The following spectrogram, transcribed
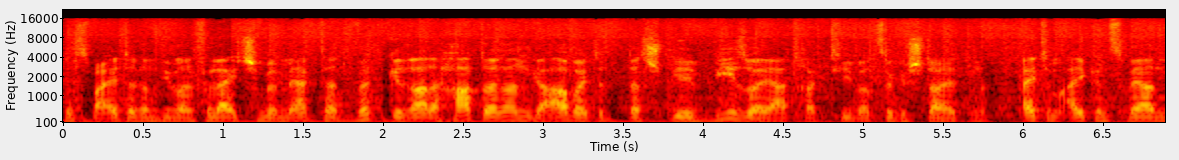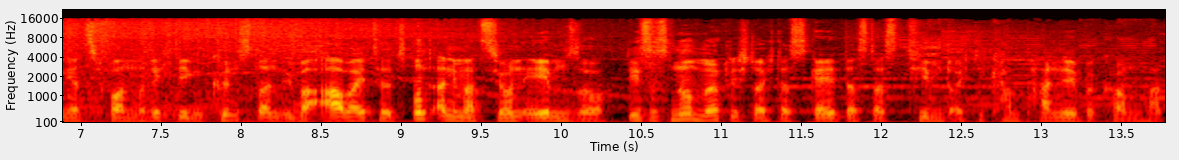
Des Weiteren, wie man vielleicht schon bemerkt hat, wird gerade hart daran gearbeitet, das Spiel visuell attraktiver zu gestalten. Item-Icons werden jetzt von richtigen Künstlern überarbeitet und Animationen ebenso. Dies ist nur möglich durch das Geld, das das Team durch die Kampagne bekommen hat.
